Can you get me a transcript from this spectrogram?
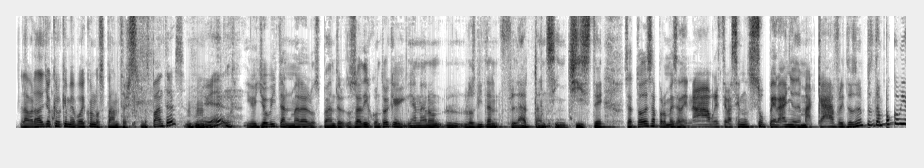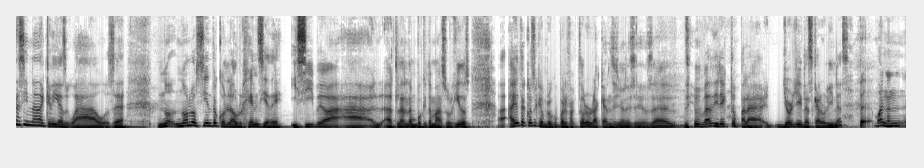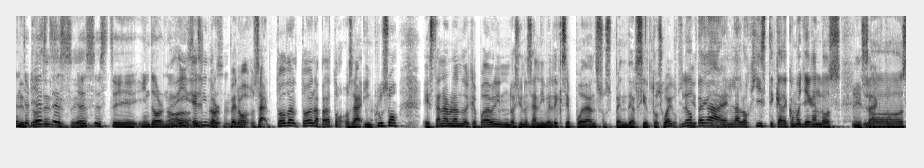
La verdad, yo creo que me voy con los Panthers. ¿Los Panthers? Muy bien. Digo, yo vi tan mal a los Panthers, o sea, digo, con todo que ganaron, los vi tan flat, tan sin chiste. O sea, toda esa promesa de, no, güey, este va a ser un super año de McCaffrey. Entonces, pues tampoco vi así nada que digas, wow. O sea, no, no lo siento con la urgencia de, y sí veo a, a Atlanta un poquito más surgidos. Ah, Hay otra cosa que me preocupa, el factor huracán, señores. ¿eh? O sea, va directo para Georgia y las Carolinas. Pero, bueno, en, en teoría Entonces, este es, este- es, este indoor, ¿no? Y es sí, indoor, pues, pero, o sea, todo, todo el aparato, o sea, incluso están hablando de que puede haber inundaciones al nivel de que se puedan suspender ciertos juegos. Luego pega en la logística de cómo llegan los,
